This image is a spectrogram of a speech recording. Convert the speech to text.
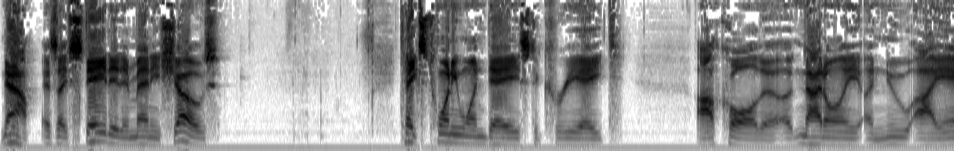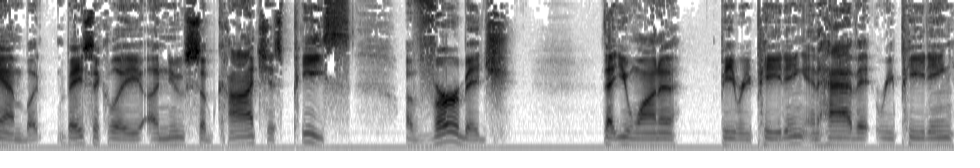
Now, as I stated in many shows, takes 21 days to create, I'll call it a, not only a new I am, but basically a new subconscious piece of verbiage that you want to be repeating and have it repeating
